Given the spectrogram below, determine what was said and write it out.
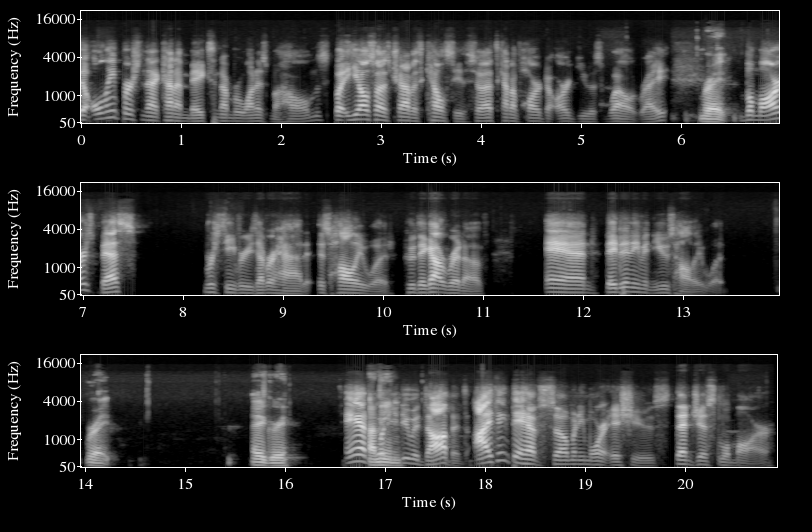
The only person that kind of makes a number one is Mahomes, but he also has Travis Kelce, so that's kind of hard to argue as well, right? Right. Lamar's best receiver he's ever had is Hollywood, who they got rid of, and they didn't even use Hollywood. Right. I agree. And I what do you do with Dobbins? I think they have so many more issues than just Lamar.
